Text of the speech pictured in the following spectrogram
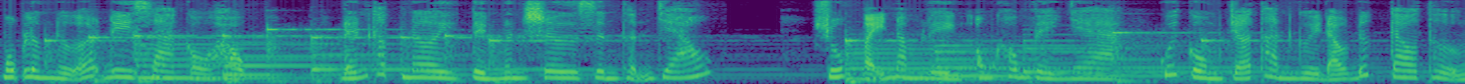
một lần nữa đi xa cầu học, đến khắp nơi tìm minh sư xin thỉnh giáo. Suốt 7 năm liền ông không về nhà, cuối cùng trở thành người đạo đức cao thượng,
